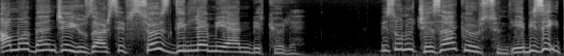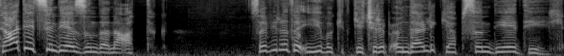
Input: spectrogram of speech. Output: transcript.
Ama bence Yüzersif söz dinlemeyen bir köle. Biz onu ceza görsün diye, bize itaat etsin diye zindana attık. Zavira da iyi vakit geçirip önderlik yapsın diye değil.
